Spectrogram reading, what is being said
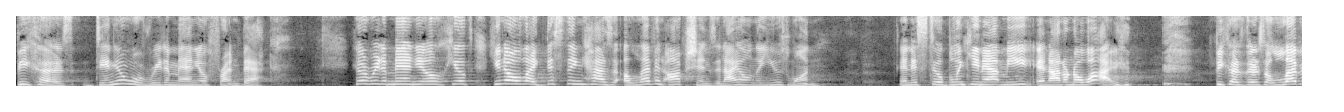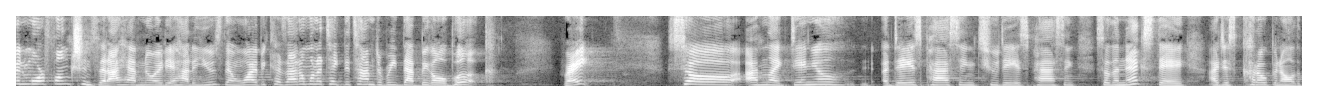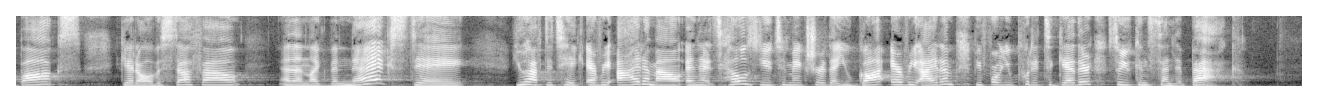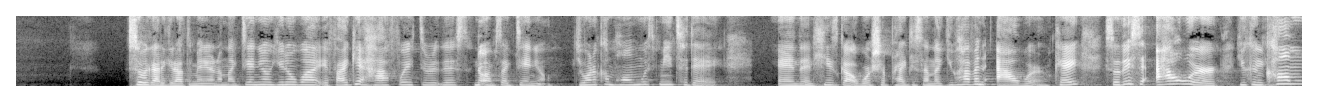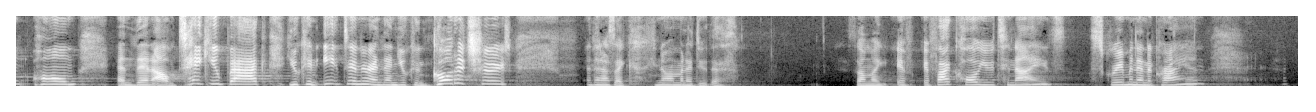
because Daniel will read a manual front and back. He'll read a manual. He'll, you know, like this thing has 11 options and I only use one. And it's still blinking at me and I don't know why. because there's 11 more functions that I have no idea how to use them. Why? Because I don't want to take the time to read that big old book, right? So I'm like, Daniel, a day is passing, two days passing. So the next day, I just cut open all the box, get all the stuff out, and then like the next day, you have to take every item out and it tells you to make sure that you got every item before you put it together so you can send it back. So we got to get out the manual. And I'm like, Daniel, you know what? If I get halfway through this, no, I'm like, Daniel, do you want to come home with me today? And then he's got worship practice. I'm like, you have an hour, okay? So this hour, you can come home and then I'll take you back. You can eat dinner and then you can go to church. And then I was like, you know, I'm going to do this. So I'm like, if, if I call you tonight screaming and crying,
